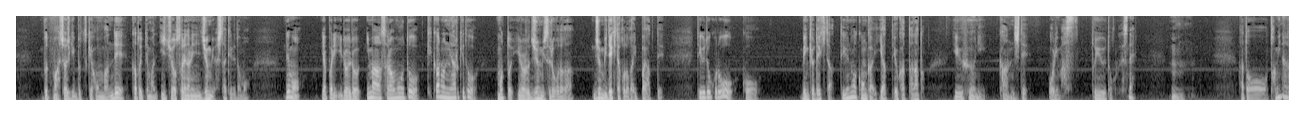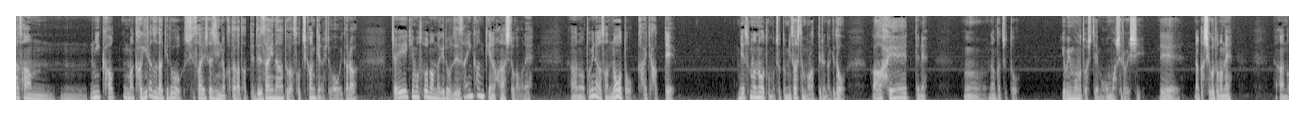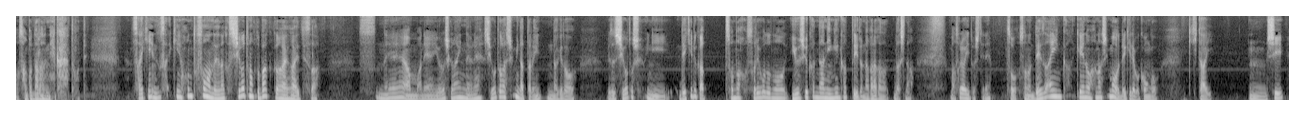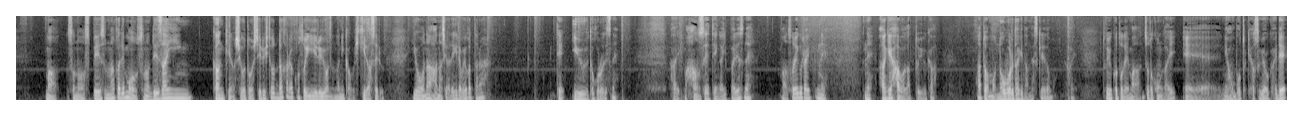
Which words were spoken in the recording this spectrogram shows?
ぶ、まあ、正直ぶっつけ本番でかといってまあ一応それなりに準備はしたけれどもでもやっぱりいろいろ今更思うと結果論になるけどもっといろいろ準備することが準備できたことがいっぱいあってっていうところをこう勉強できたっていうのは今回やってよかったなというふうに感じております。というところですね。うん。あと富永さんにか、まあ、限らずだけど主催者陣の方々ってデザイナーとかそっち関係の人が多いからじゃあ営もそうなんだけどデザイン関係の話とかもねあの富永さんノート書いて貼ってでそのノートもちょっと見させてもらってるんだけどああへえってね。うん。なんかちょっと読み物としても面白いし。でなんか仕事のねあの参考にならねえかなと思って。最近最近ほんとそうなんだよ。なんか仕事のことばっか考えてさ。ねえあんまねよろしくないんだよね。仕事が趣味だったらいいんだけど別に仕事趣味にできるかそんなそれほどの優秀な人間かっていうとなかなかだしな。まあそれはいいとしてね。そうそのデザイン関係の話もできれば今後聞きたい。うんしまあそのスペースの中でもそのデザイン関係の仕事をしている人だからこそ言えるような何かを引き出せるような話ができればよかったな。っていうところですね。はい、まあ、反省点がいっぱいですね。まあそれぐらいねね上げ幅がというかあとはもう登るだけなんですけれども。ということでまあちょっと今回、えー日本ボッドキャスト業界で、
